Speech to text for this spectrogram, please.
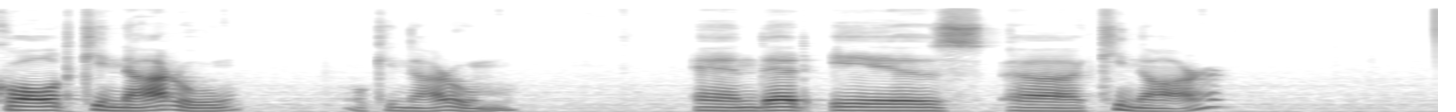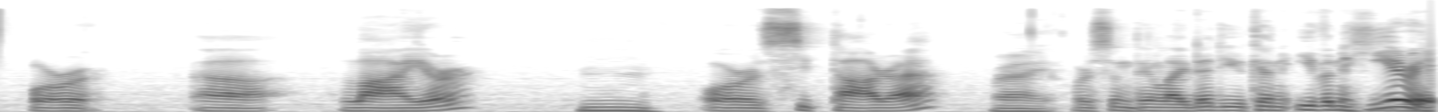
called Kinaru or Kinarum, and that is uh, Kinar or uh, lyre or sitara Right. or something like that. You can even hear it.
